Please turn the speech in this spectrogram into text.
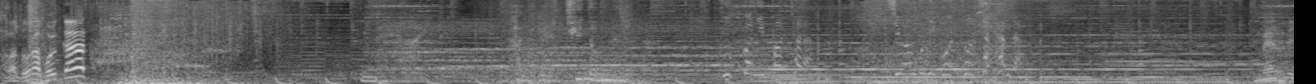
한번 놀아볼까? 하늘을 뒤덮는 굳건히 버텨라. 지원군이 곧 도착한다. 맨리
